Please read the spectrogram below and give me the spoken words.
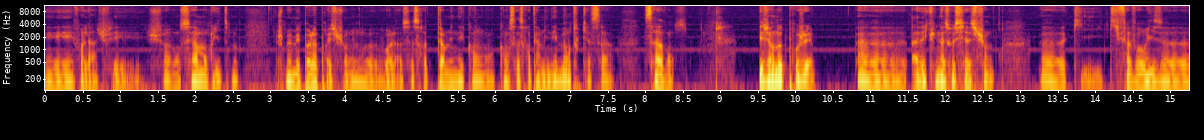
Et voilà, je vais, je vais avancer à mon rythme. Je me mets pas la pression. Euh, voilà, ça sera terminé quand, quand ça sera terminé. Mais en tout cas, ça, ça avance. Et j'ai un autre projet avec une association euh, qui, favorise, euh,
